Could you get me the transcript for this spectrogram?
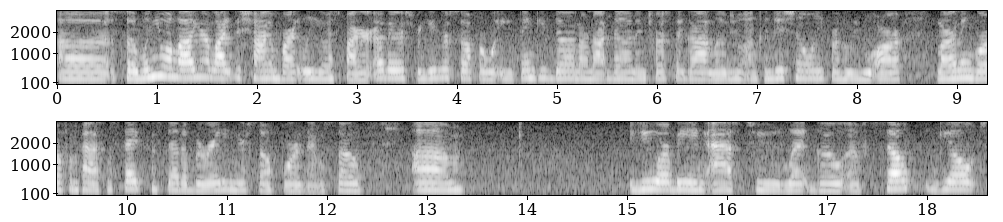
Uh, so when you allow your light to shine brightly, you inspire others. Forgive yourself for what you think you've done or not done, and trust that God loves you unconditionally for who you are. Learn and grow from past mistakes instead of berating yourself for them. So, um, you are being asked to let go of self guilt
